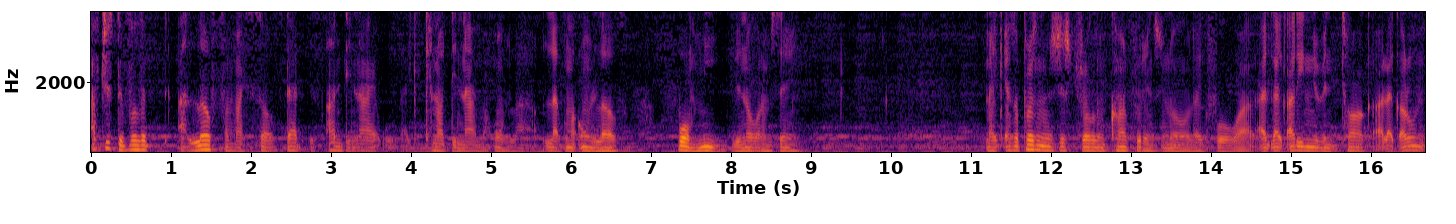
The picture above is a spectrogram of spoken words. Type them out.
I've just developed a love for myself that is undeniable. Like I cannot deny my own love, like my own love for me. You know what I'm saying? like as a person who's just struggling confidence, you know, like for a while. I like I didn't even talk. I like I don't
